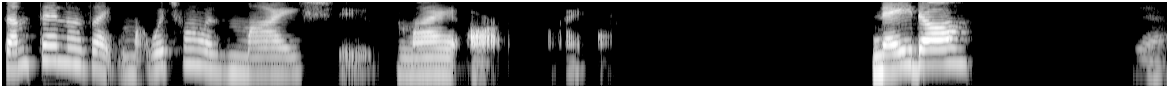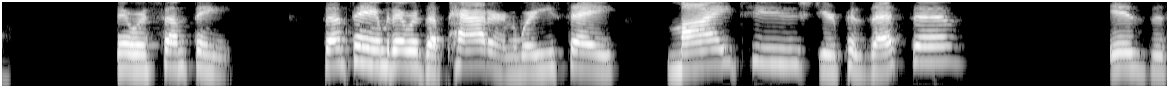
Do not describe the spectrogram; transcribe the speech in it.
something was like, which one was my shoe? My R. My R. Nadal. Yeah. There was something, something, there was a pattern where you say, my two, your possessive is the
